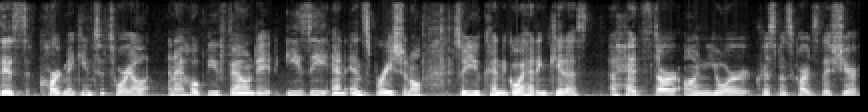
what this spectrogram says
this card making tutorial and I hope you found it easy and inspirational so you can go ahead and get a, a head start on your Christmas cards this year.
